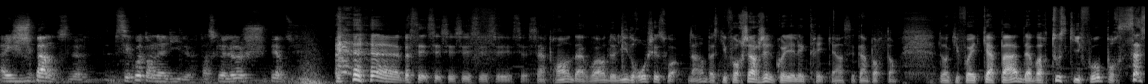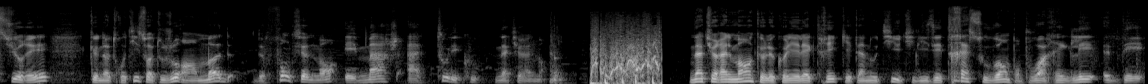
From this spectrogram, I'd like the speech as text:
hey, J'y pense. C'est quoi ton avis? Parce que là, je suis perdu. C'est- ça prend d'avoir de l'hydro chez soi, hein, parce qu'il faut recharger le collier électrique, hein, c'est important. Donc il faut être capable d'avoir tout ce qu'il faut pour s'assurer que notre outil soit toujours en mode de fonctionnement et marche à tous les coups, naturellement. Naturellement que le collier électrique est un outil utilisé très souvent pour pouvoir régler des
